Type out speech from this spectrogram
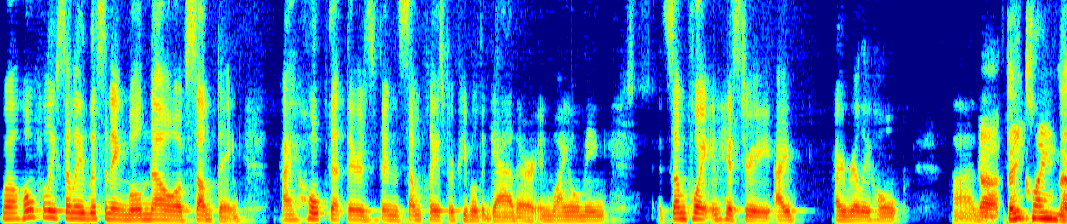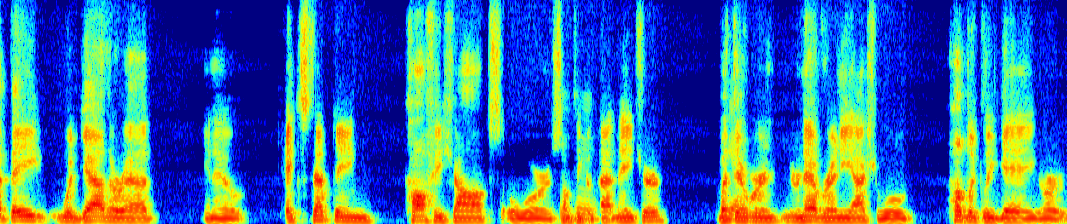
Well, hopefully somebody listening will know of something. I hope that there's been some place for people to gather in Wyoming at some point in history. I I really hope. Uh, uh, they claim that they would gather at, you know, accepting coffee shops or something mm-hmm. of that nature, but yeah. there were never any actual publicly gay or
